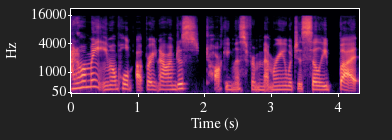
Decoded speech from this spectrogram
I don't have my email pulled up right now. I'm just talking this from memory, which is silly, but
